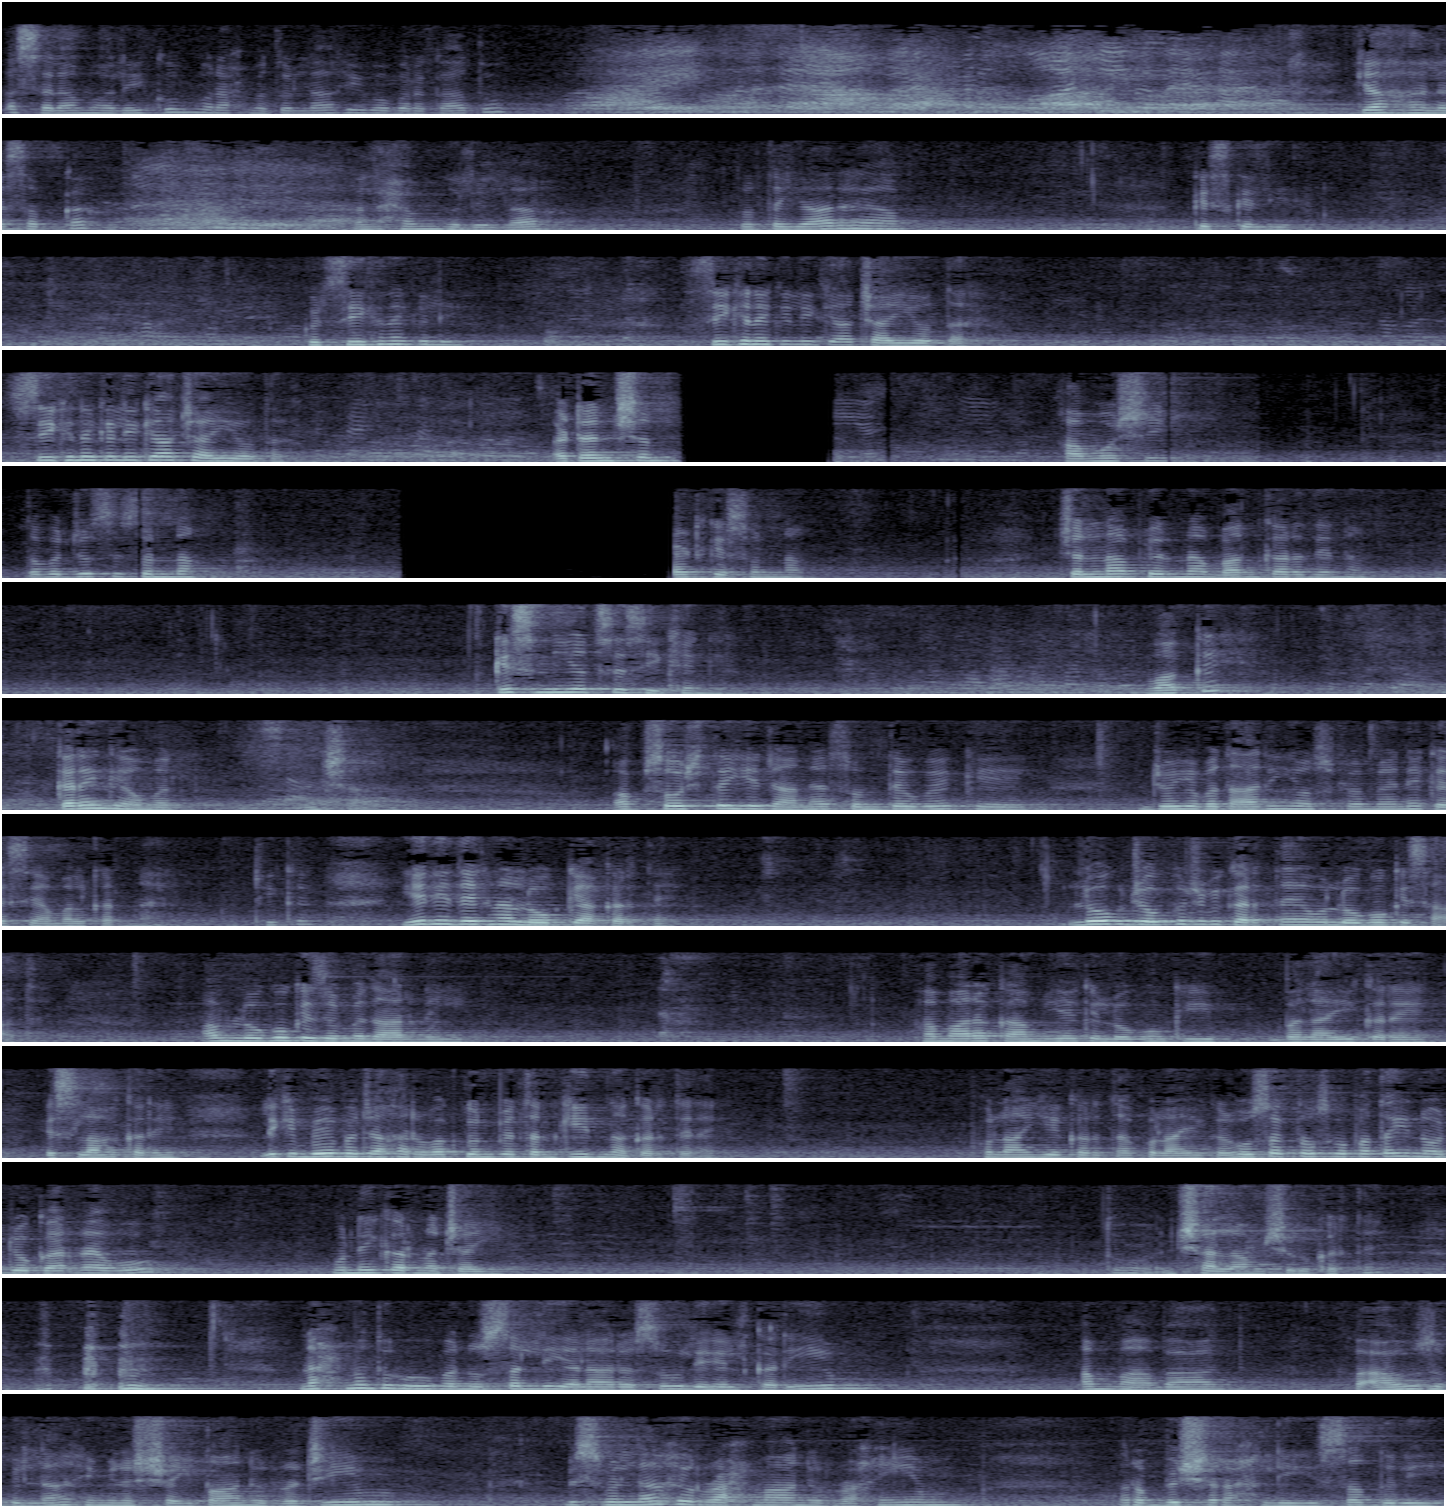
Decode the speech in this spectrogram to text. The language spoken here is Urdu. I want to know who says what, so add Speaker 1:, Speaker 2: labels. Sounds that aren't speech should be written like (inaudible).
Speaker 1: السلام علیکم ورحمۃ اللہ وبرکاتہ۔ کیا حال ہے سب کا؟ الحمد للہ تو تیار ہیں آپ؟ کس کے لیے؟ کچھ سیکھنے کے لیے؟ سیکھنے کے لیے کیا چاہیے ہوتا ہے؟ سیکھنے کے لیے کیا چاہیے ہوتا ہے؟ اٹینشن خاموشی۔ توجہ سے سننا۔ بیٹھ کے سننا۔ چلنا پھرنا بند کر دینا۔ کس نیت سے سیکھیں گے؟ واقعی؟ کریں گے عمل؟ انشاءاللہ۔ اب سوچتے یہ جانا ہے، سنتے ہوئے کہ جو یہ بتا رہی ہیں، اس پہ میں نے کیسے عمل کرنا ہے؟ ٹھیک ہے؟ یہ نہیں دیکھنا لوگ کیا کرتے ہیں۔ لوگ جو کچھ بھی کرتے ہیں، وہ لوگوں کے ساتھ ہم لوگوں کے ذمہ دار نہیں۔ ہمارا کام یہ کہ لوگوں کی بلائی کریں، اصلاح کریں، لیکن بے بجا ہر وقت ان پہ تنقید نہ کرتے رہیں۔ فلاں یہ کرتا، فلاں یہ کر ہو سکتا اس کو پتہ ہی نہ ہو جو کر رہا ہے وہ وہ نہیں کرنا چاہیے۔ تو انشاءاللہ ہم شروع کرتے ہیں۔ نحمده ونصلي على رسوله الكريم اما بعد۔ فاعوذ بالله من الشيطان الرجيم بسم الله الرحمن الرحيم رب اشرح لي صدري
